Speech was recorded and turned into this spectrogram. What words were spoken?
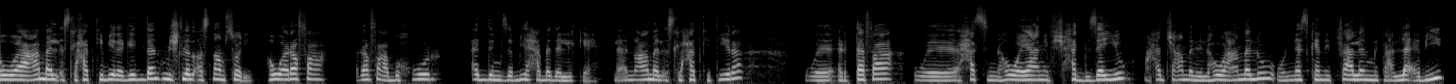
هو عمل إصلاحات كبيرة جدا مش للأصنام سوري هو رفع رفع بخور قدم ذبيحة بدل الكاهن لأنه عمل إصلاحات كتيرة وارتفع وحس إن هو يعني مفيش حد زيه ما حدش عمل اللي هو عمله والناس كانت فعلا متعلقة بيه.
